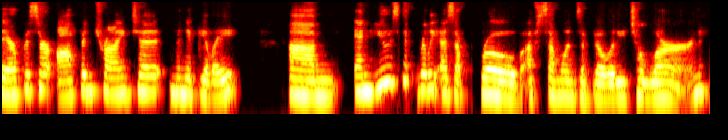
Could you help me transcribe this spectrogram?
therapists are often trying to manipulate um, and use it really as a probe of someone's ability to learn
